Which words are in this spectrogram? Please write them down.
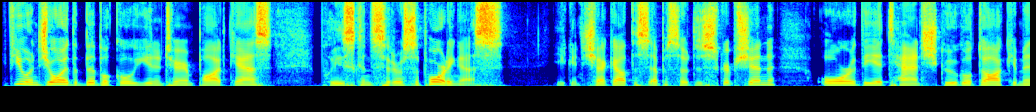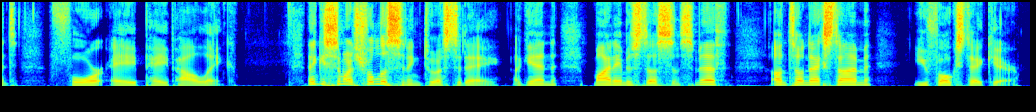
If you enjoy the Biblical Unitarian podcast, please consider supporting us. You can check out this episode description or the attached Google document for a PayPal link. Thank you so much for listening to us today. Again, my name is Dustin Smith. Until next time, you folks take care.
